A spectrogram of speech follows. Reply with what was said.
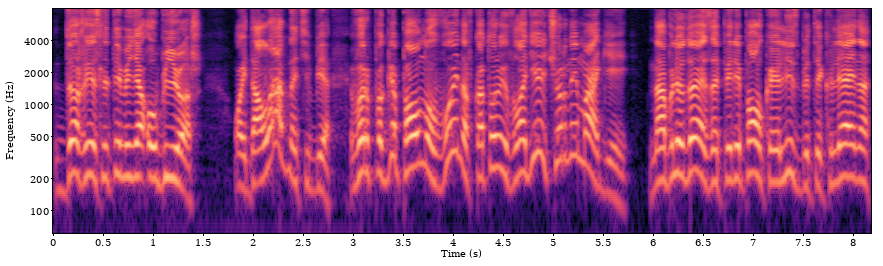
даже если ты меня убьешь. Ой, да ладно тебе, в РПГ полно воинов, которые владеют черной магией. Наблюдая за перепалкой Лизбет и Кляйна,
